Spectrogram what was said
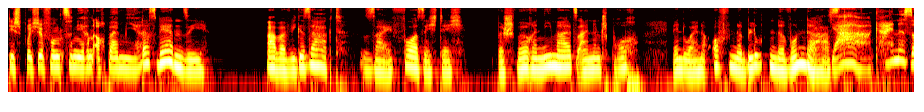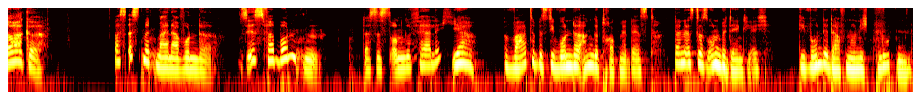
die Sprüche funktionieren auch bei mir? Das werden sie. Aber wie gesagt, sei vorsichtig. Beschwöre niemals einen Spruch, wenn du eine offene, blutende Wunde hast. Ja, keine Sorge. Was ist mit meiner Wunde? Sie ist verbunden. Das ist ungefährlich? Ja. Warte, bis die Wunde angetrocknet ist. Dann ist es unbedenklich. Die Wunde darf nur nicht bluten.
